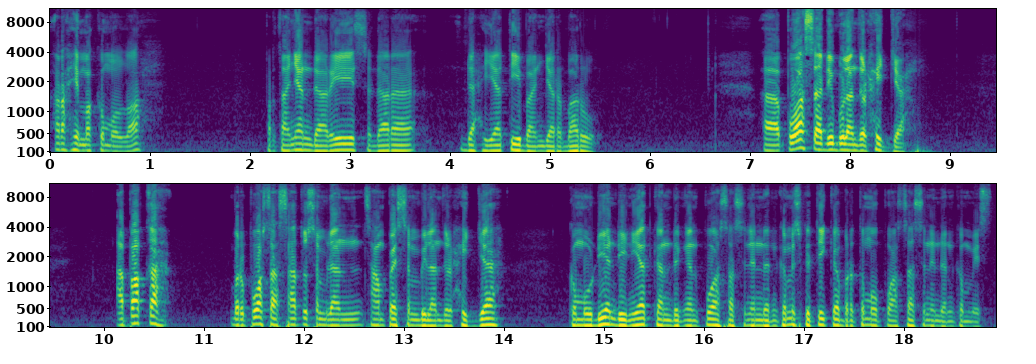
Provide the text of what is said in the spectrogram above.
rahimakumullah. Pertanyaan dari saudara Dahyati Banjarbaru. Uh, puasa di bulan Dzulhijjah. Apakah berpuasa 1 9 sampai 9 Dzulhijjah kemudian diniatkan dengan puasa Senin dan Kamis ketika bertemu puasa Senin dan Kamis?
